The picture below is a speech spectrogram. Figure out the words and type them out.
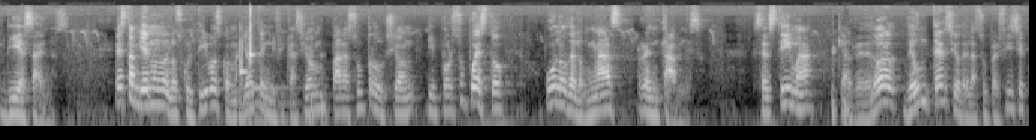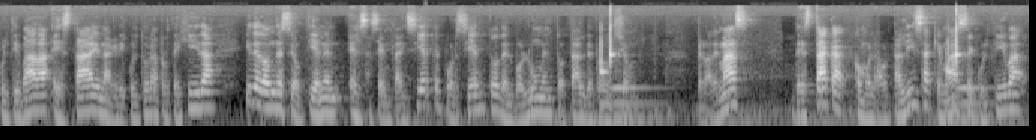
10 años. Es también uno de los cultivos con mayor tecnificación para su producción y por supuesto uno de los más rentables. Se estima que alrededor de un tercio de la superficie cultivada está en agricultura protegida y de donde se obtienen el 67% del volumen total de producción. Pero además, destaca como la hortaliza que más se cultiva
